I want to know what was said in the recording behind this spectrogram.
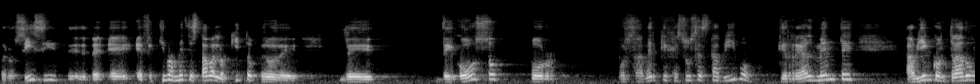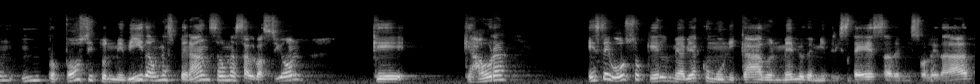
pero sí, sí, efectivamente estaba loquito, pero de, de, gozo por por saber que Jesús está vivo, que realmente había encontrado un, propósito en mi vida, una esperanza, una salvación, que, que ahora ese gozo que Él me había comunicado en medio de mi tristeza, de mi soledad,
